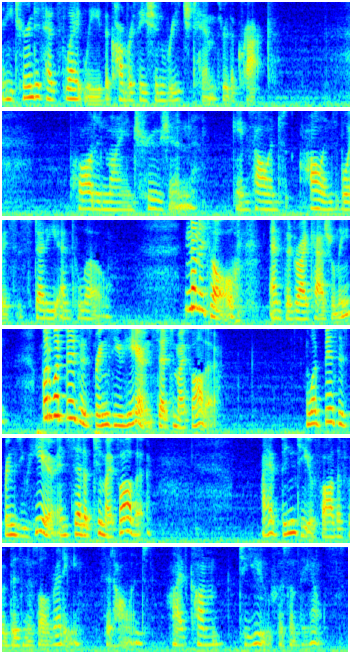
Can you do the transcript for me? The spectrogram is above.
and he turned his head slightly. The conversation reached him through the crack. Pardon my intrusion, came Holland, Holland's voice, steady and low. None at all, answered Rhy casually. But what business brings you here instead to my father? What business brings you here instead of to my father? I have been to your father for business already, said Holland. I have come to you for something else.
